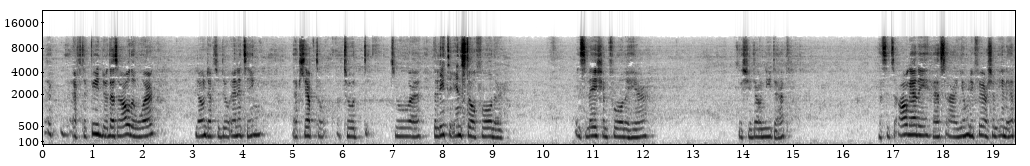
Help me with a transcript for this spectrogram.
FTP does all the work. You don't have to do anything except to, to, to uh, delete the install folder, installation folder here, because you don't need that. Because it already has a Unity version in it.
